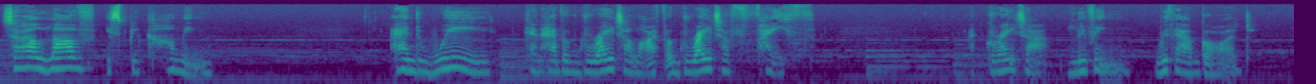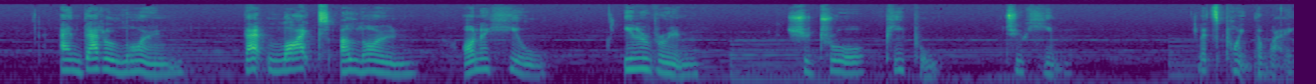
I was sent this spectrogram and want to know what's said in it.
So, our love is becoming. And we can have a greater life, a greater faith, a greater living with our God. And that alone, that light alone on a hill, in a room, should draw people to Him. Let's point the way.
